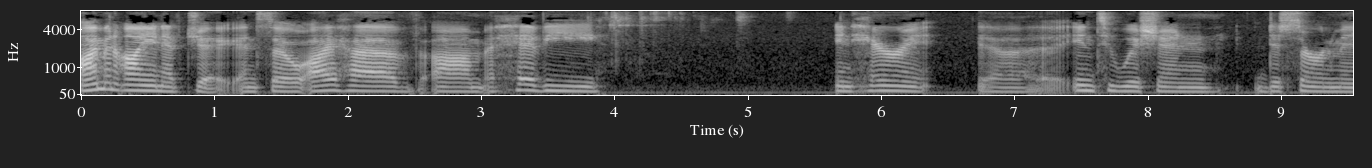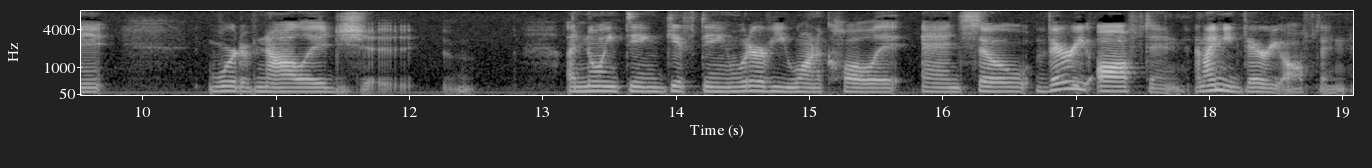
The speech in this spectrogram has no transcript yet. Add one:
I'm an INFJ, and so I have um, a heavy inherent uh, intuition, discernment, word of knowledge, uh, anointing, gifting, whatever you want to call it. And so, very often, and I mean very often,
